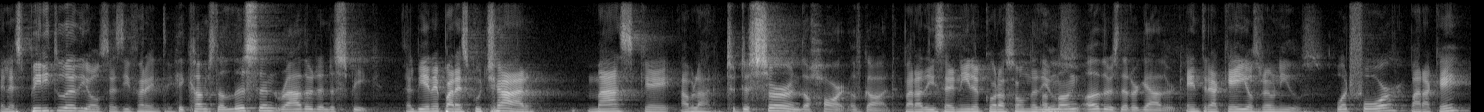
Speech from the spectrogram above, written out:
El Espíritu de Dios es diferente. He comes to listen rather than to speak, Él viene para escuchar más que hablar, to discern the heart of God para discernir el corazón de Dios among others that are gathered. entre aquellos reunidos. What for? ¿Para qué?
